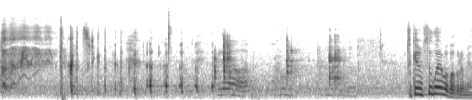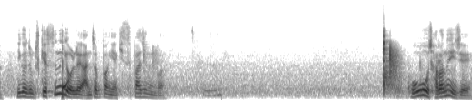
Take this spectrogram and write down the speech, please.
그 소리가 나. 그래야 두께 좀 쓰고 해봐봐 그러면. 이건 좀 두께 쓰는 게 원래 안전빵이야. 키스 빠지는 거야. 오 잘하네 이제.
